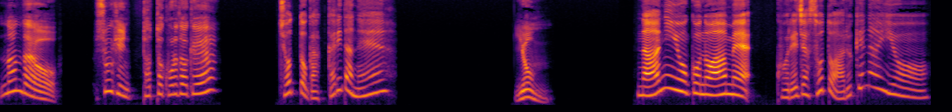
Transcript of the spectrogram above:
なんだよ。商品たったこれだけ？ちょっとがっかりだね。?4。何よ、この雨。これじゃ外歩けないよ。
